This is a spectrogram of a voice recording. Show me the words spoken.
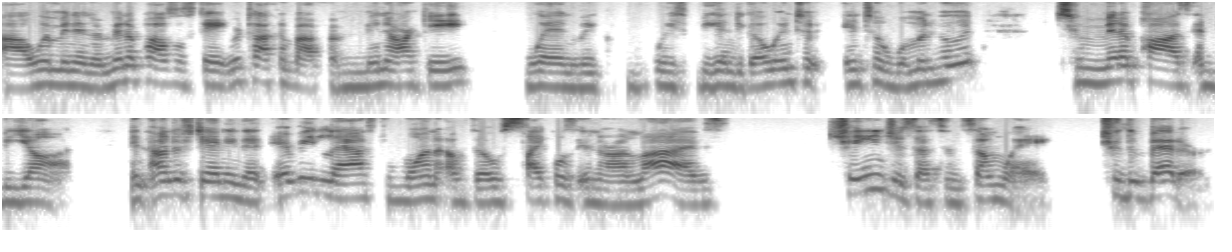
uh, women in their menopausal state. We're talking about from menarche when we, we begin to go into, into womanhood to menopause and beyond. And understanding that every last one of those cycles in our lives changes us in some way to the better.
